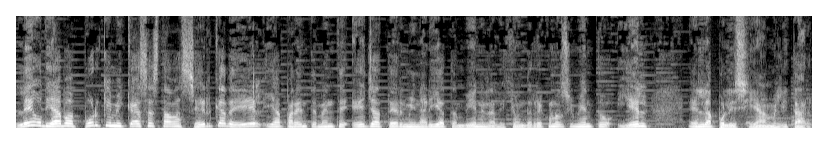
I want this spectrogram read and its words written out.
le odiaba porque mi casa estaba cerca de él y aparentemente ella terminaría también en la Legión de Reconocimiento y él en la Policía Militar.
